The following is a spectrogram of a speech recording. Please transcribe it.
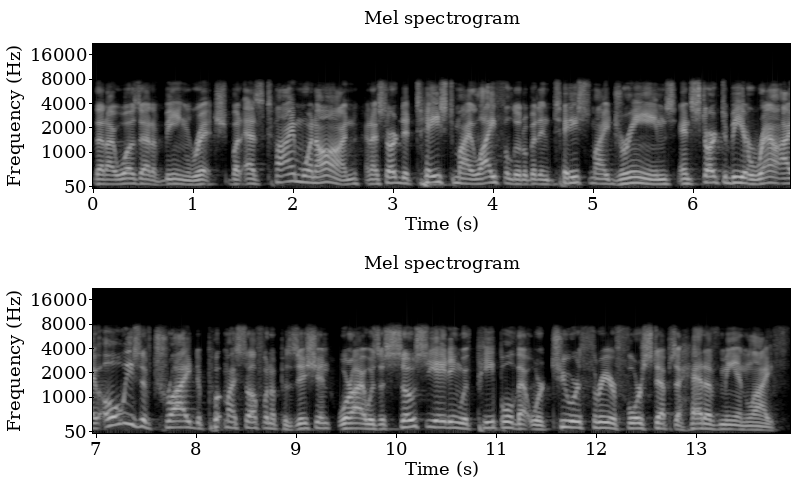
than I was out of being rich. But as time went on and I started to taste my life a little bit and taste my dreams and start to be around, I always have tried to put myself in a position where I was associating with people that were two or three or four steps ahead of me in life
